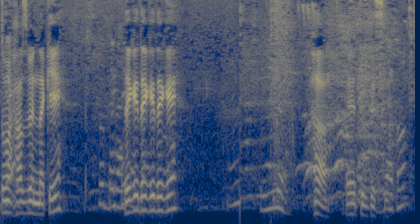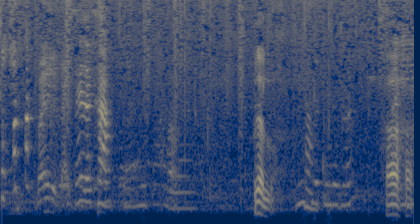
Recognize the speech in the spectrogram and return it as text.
তোমার হাজবেন্ড নাকি? দেখি দেখি দেখি। হ্যাঁ এই তুলতেছি। পুরালো হ্যাঁ হ্যাঁ।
